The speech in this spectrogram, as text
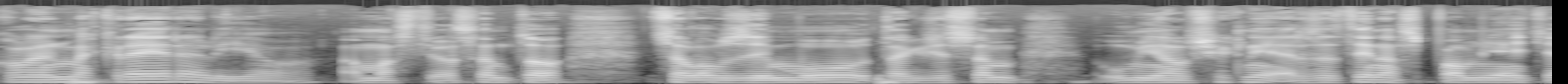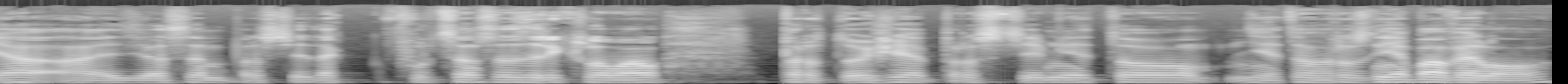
Colin McRae Rally, jo. A mastil jsem to celou zimu, takže jsem uměl všechny RZty na spaměť a, a jezdil jsem prostě, tak furt jsem se zrychloval, protože prostě mě to, mě to hrozně bavilo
